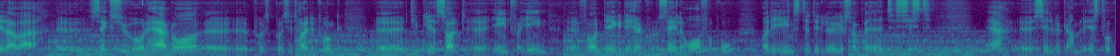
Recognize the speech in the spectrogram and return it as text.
Det, der var øh, 6, 7, 8 herregårde øh, øh, på, på sit højdepunkt, øh, de bliver solgt øh, en for en øh, for at dække det her kolossale overforbrug, og det eneste, det lykkes at redde til sidst, er øh, selve Gamle Estrup.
